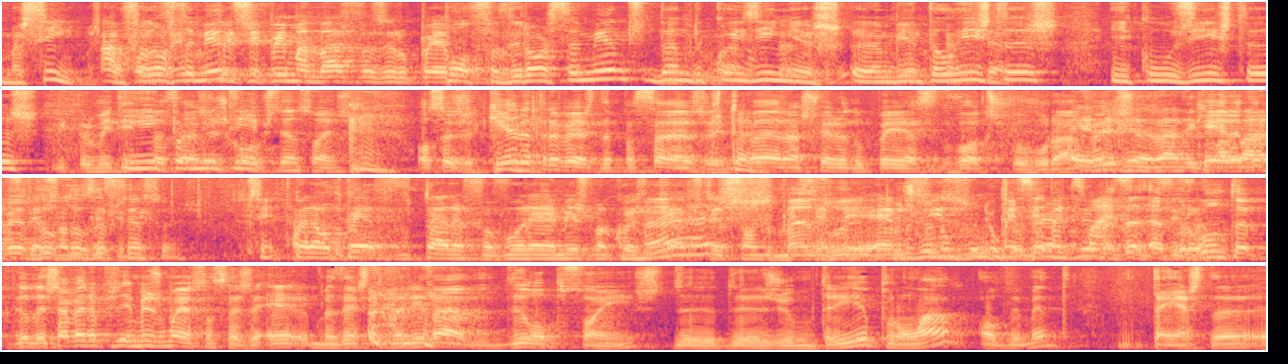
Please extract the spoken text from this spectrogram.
mas sim, mas pode fazer orçamentos... o PCP mandar fazer o PEV... Pode fazer orçamentos dando coisinhas ambientalistas, ecologistas... E permitir passagens com abstenções. Ou seja, quer através da passagem Portanto, para a esfera do PS de votos favoráveis, é quer através de outras abstenções. Sim, para o PS votar a favor é a mesma coisa mas, que a abstenção do PCP. Mas, é preciso o PCP mais a, a pergunta que eu deixava era mesmo essa, ou seja, é, mas esta variedade de opções de, de, geometria, por um lado, obviamente, tem esta,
